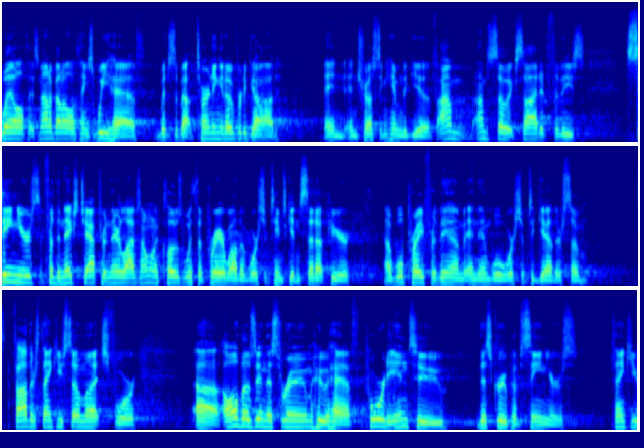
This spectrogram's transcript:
wealth, it's not about all the things we have, but it's about turning it over to God and, and trusting Him to give. I'm, I'm so excited for these seniors for the next chapter in their lives. I want to close with a prayer while the worship team's getting set up here. Uh, we'll pray for them and then we'll worship together. So, Father, thank you so much for uh, all those in this room who have poured into this group of seniors. Thank you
